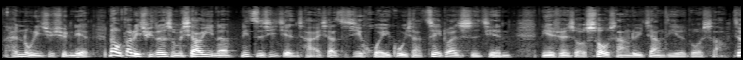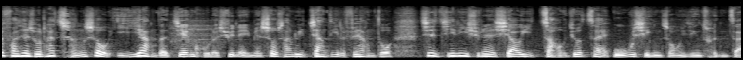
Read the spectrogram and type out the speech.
很努力去训练。那我到底取得了什么效益呢？你你仔细检查一下，仔细回顾一下这段时间，你的选手受伤率降低了多少？就发现说，他承受一样的艰苦的训练里面，受伤率降低了非常多。其实肌力训练的效益早就在无形中已经存在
